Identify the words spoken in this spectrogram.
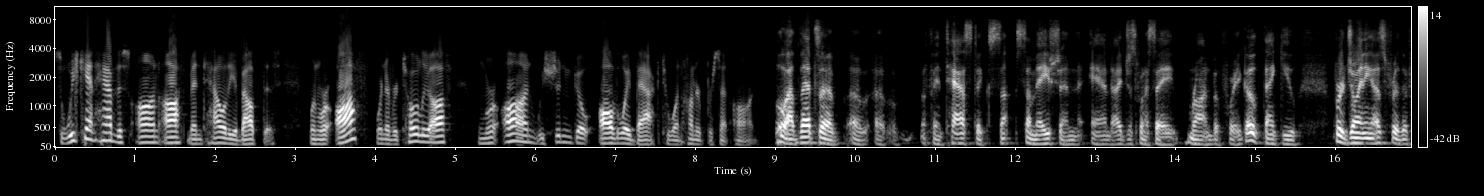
So we can't have this on off mentality about this. When we're off, we're never totally off. When we're on, we shouldn't go all the way back to 100% on. Well, that's a, a, a fantastic su- summation. And I just want to say, Ron, before you go, thank you for joining us for the,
